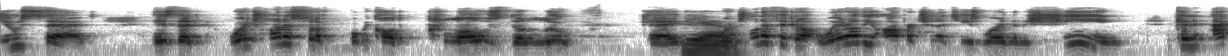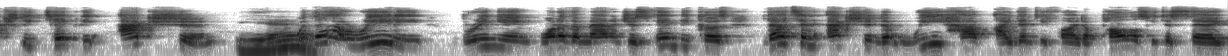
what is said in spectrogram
you said is that we're trying to sort of what we call close the loop. Okay. Yeah. We're trying to figure out where are the opportunities where the machine can actually take the action yes. without really bringing one of the managers in because that's an action that we have identified a policy to say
